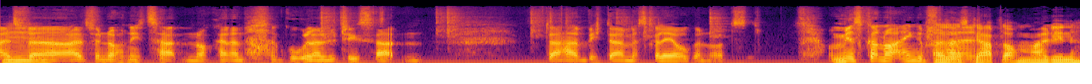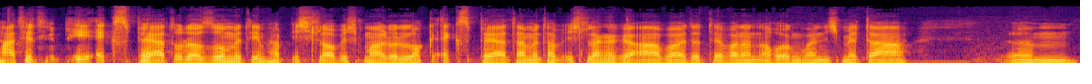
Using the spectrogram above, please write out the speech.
als hm. wir, als wir noch nichts hatten, noch keine Google Analytics hatten. Da habe ich da Mescalero genutzt. Und mir ist gerade noch eingefallen. Also es gab auch mal den HTTP-Expert oder so, mit dem habe ich, glaube ich, mal, oder Log-Expert, damit habe ich lange gearbeitet, der war dann auch irgendwann nicht mehr da. Ähm,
